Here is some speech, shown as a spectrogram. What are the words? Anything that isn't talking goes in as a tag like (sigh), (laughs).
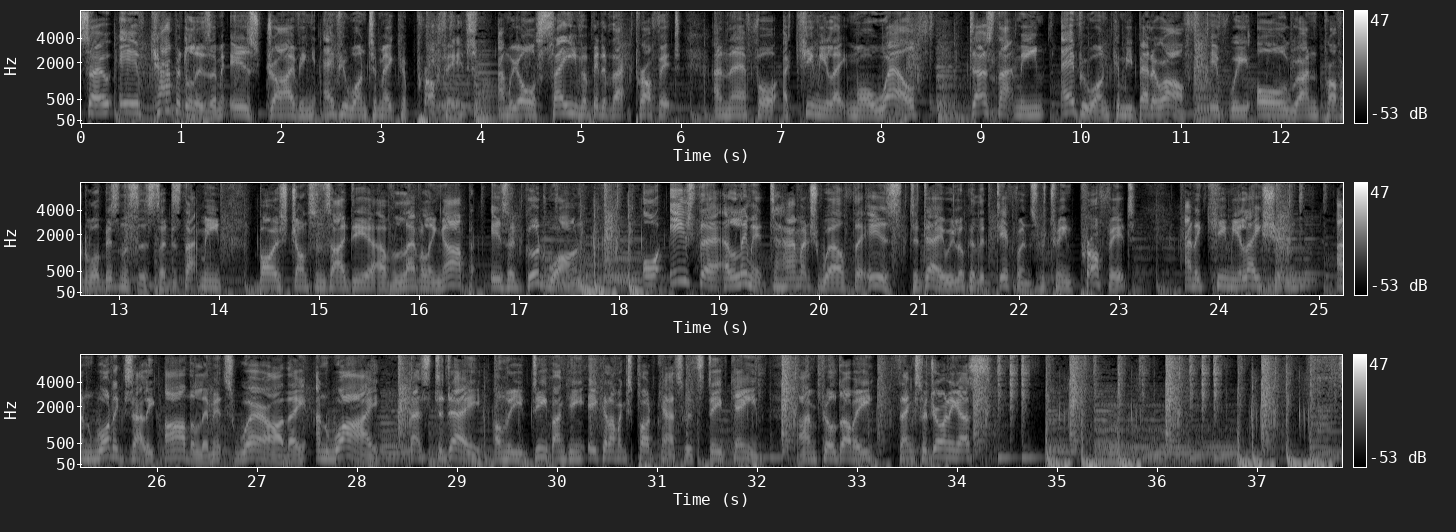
So, if capitalism is driving everyone to make a profit, and we all save a bit of that profit and therefore accumulate more wealth, does that mean everyone can be better off if we all run profitable businesses? So, does that mean Boris Johnson's idea of levelling up is a good one? Or is there a limit to how much wealth there is? Today, we look at the difference between profit and accumulation and what exactly are the limits, where are they, and why. That's today on the Debunking Economics podcast with Steve Keen. I'm Phil Dobbie. Thanks for joining us.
